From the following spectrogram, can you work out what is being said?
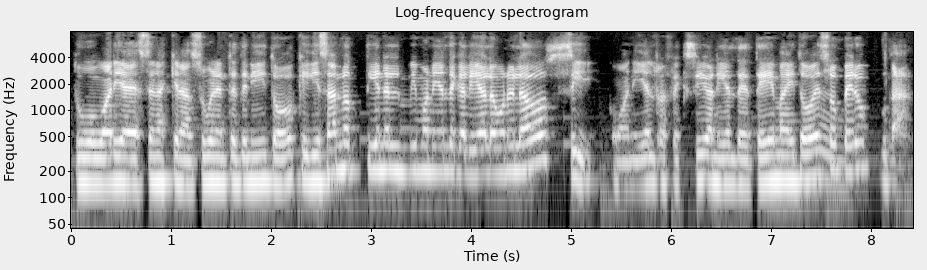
tuvo varias escenas que eran súper entretenidas que quizás no tiene el mismo nivel de calidad la 1 y la 2, sí, como a nivel reflexivo, a nivel de tema y todo eso, mm. pero puta,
